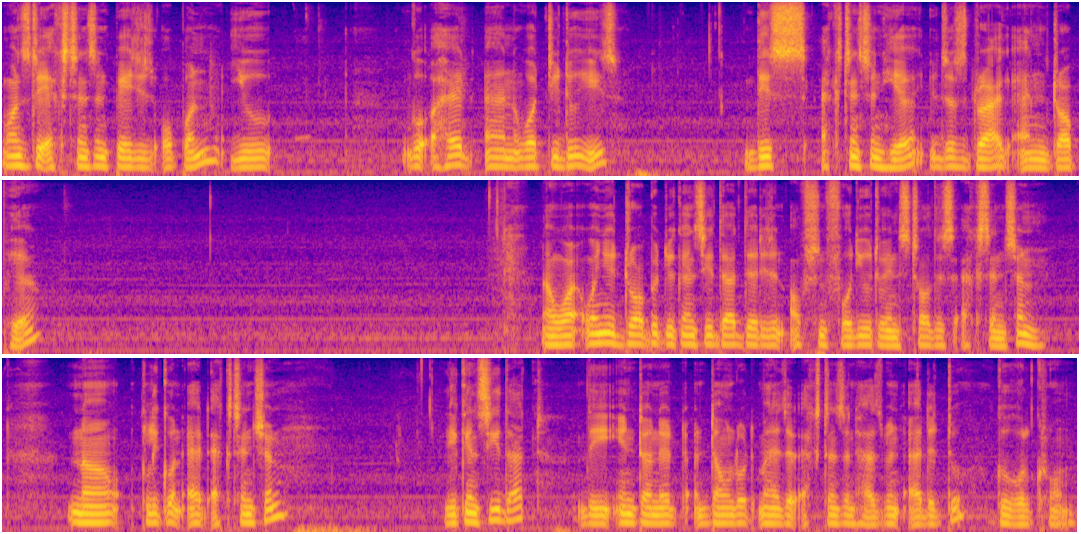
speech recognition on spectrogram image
once the extension page is open you go ahead and what you do is this extension here you just drag and drop here. Now when you drop it you can see that there is an option for you to install this extension. Now click on add extension. You can see that the internet download manager extension has been added to google chrome.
